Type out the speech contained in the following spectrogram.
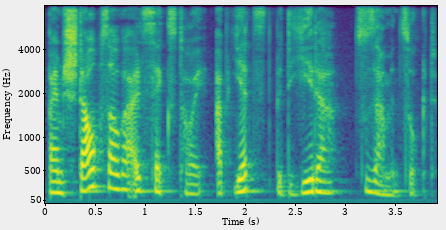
beim Staubsauger als Sextoy ab jetzt bitte jeder zusammenzuckt.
